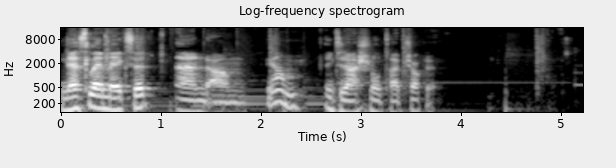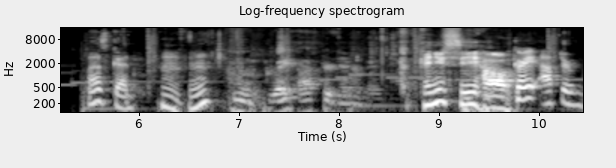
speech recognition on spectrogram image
Nestle makes it, and um, Yum. international type chocolate. That's good. Mm, great after dinner meal. Can you see how Great after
